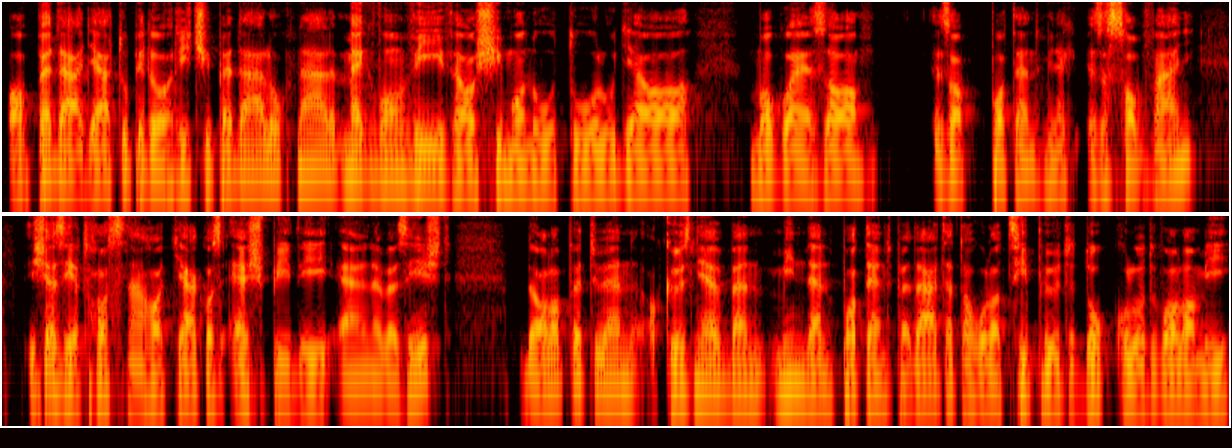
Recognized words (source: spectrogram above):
a pedálgyártó, például a Ricci pedáloknál meg van véve a Shimano-tól ugye a maga ez a, ez a patent, ez a szabvány, és ezért használhatják az SPD elnevezést, de alapvetően a köznyelvben minden patentpedál, tehát ahol a cipőt dokkolod valami,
